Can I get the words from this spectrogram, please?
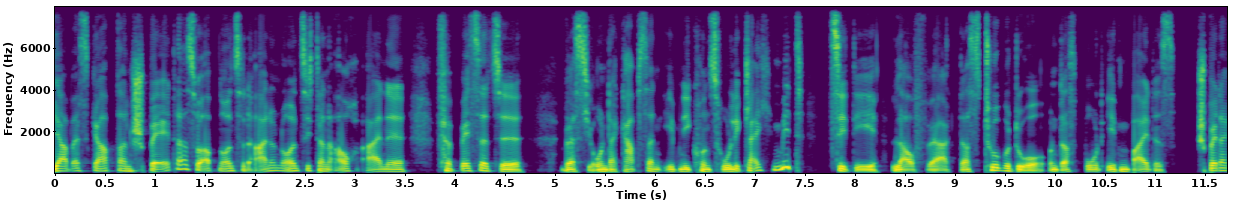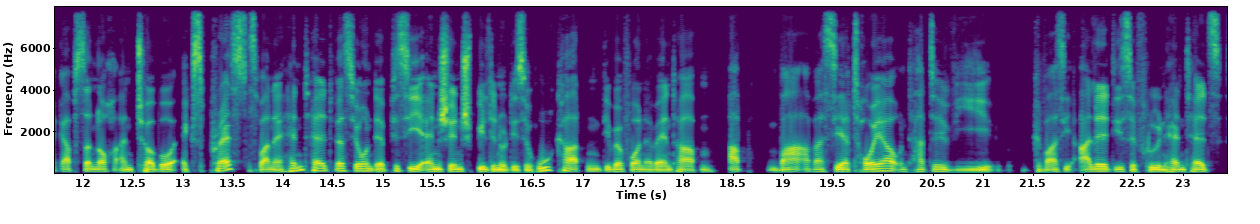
Ja, aber es gab dann später, so ab 1991, dann auch eine verbesserte Version. Da gab es dann eben die Konsole gleich mit CD-Laufwerk, das Turbo Duo und das bot eben beides. Später gab es dann noch ein Turbo Express, das war eine Handheld-Version der PC Engine, spielte nur diese Hu-Karten, die wir vorhin erwähnt haben, ab, war aber sehr teuer und hatte wie quasi alle diese frühen Handhelds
